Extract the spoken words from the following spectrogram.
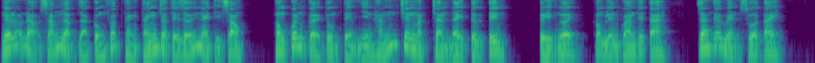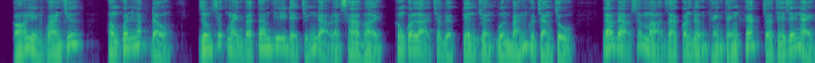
nếu lão đạo sáng lập ra công pháp thành thánh cho thế giới này thì sao? Hồng Quân cười tủm tỉm nhìn hắn trên mặt tràn đầy tự tin. Tùy ngươi, không liên quan tới ta. Giang Thế Huyền xua tay. Có liên quan chứ. Hồng Quân lắc đầu. Dùng sức mạnh và tam thi để chứng đạo là xa vời, không có lợi cho việc tuyên truyền buôn bán của chàng chủ. Lão đạo sẽ mở ra con đường thành thánh khác cho thế giới này.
